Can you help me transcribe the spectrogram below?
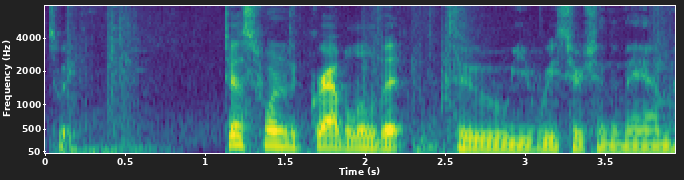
Sweet. Just wanted to grab a little bit to research in the MAM.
